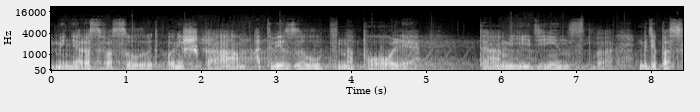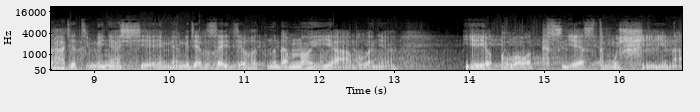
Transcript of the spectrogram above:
Меня расфасуют по мешкам, отвезут на поле. Там единство, где посадят в меня семя, где взойдет надо мной яблоня. Ее плод съест мужчина,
